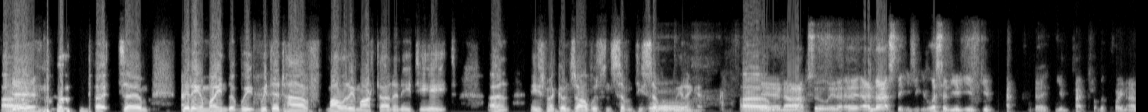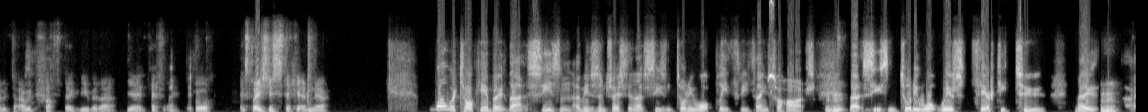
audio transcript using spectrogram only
Uh, but um, bearing in mind that we, we did have Malaury Martin in 88 and Isma Gonçalves in 77 Oh. wearing it. Um, yeah, no, absolutely, and that's the listen. You, you've you've backed the, you've backed up the point. I would I would have to agree with that. Yeah, definitely. So let's let's just stick it in there. While we're talking about that season, I mean, it's interesting. That season, Tony Watt played three times for Hearts. Mhm. That season, Tony Watt wears 32. Now, Mhm. I,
